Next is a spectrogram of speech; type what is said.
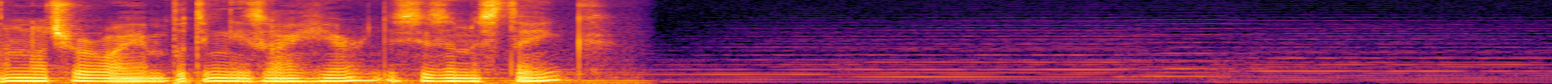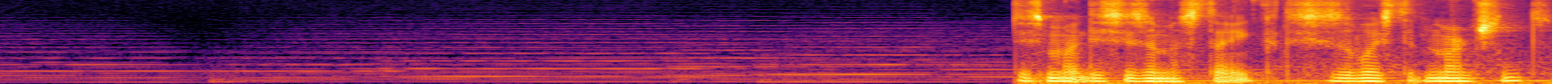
I'm not sure why I'm putting this guy here. This is a mistake. This, this is a mistake. This is a wasted merchant.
